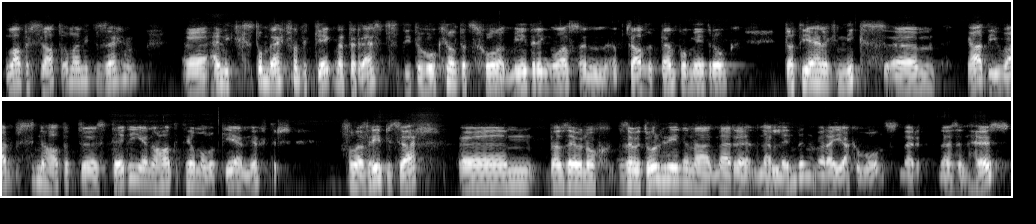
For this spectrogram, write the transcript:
ik zat, om maar niet te zeggen. Uh, en ik stond echt van te kijken naar de rest, die toch ook heel tijd schoon aan het meedrinken was en op hetzelfde tempo meedronk. Dat die eigenlijk niks, ja, die waren precies nog altijd uh, steady en nog altijd helemaal oké en nuchter. Ik vond dat vrij bizar. Um, dan, zijn we nog, dan zijn we doorgereden naar, naar, eh, naar Linden, waar hij Jakke woont, naar, naar zijn huis.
